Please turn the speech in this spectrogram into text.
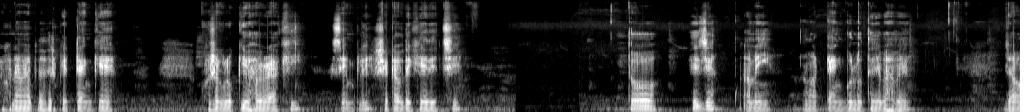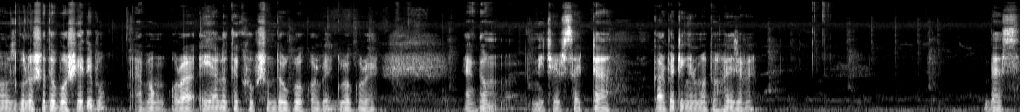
এখন আমি আপনাদেরকে ট্যাঙ্কে খোসাগুলো কীভাবে রাখি সিম্পলি সেটাও দেখিয়ে দিচ্ছি। তো এই যে আমি আমার ট্যাঙ্কগুলোতে এভাবে জামা মাছগুলো শুধু বসিয়ে দেব এবং ওরা এই আলোতে খুব সুন্দর গ্রো করবে। গ্রো করে একদম নিচের সাইডটা কার্পেটিংয়ের মতো হয়ে যাবে। ব্যাস।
